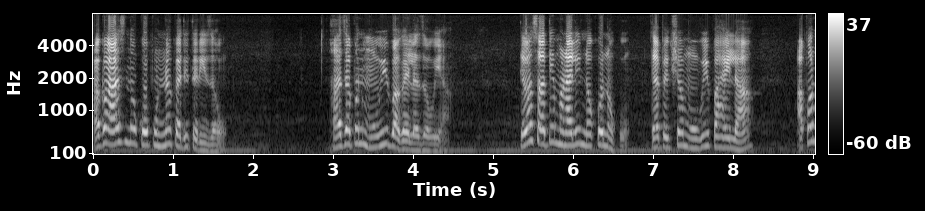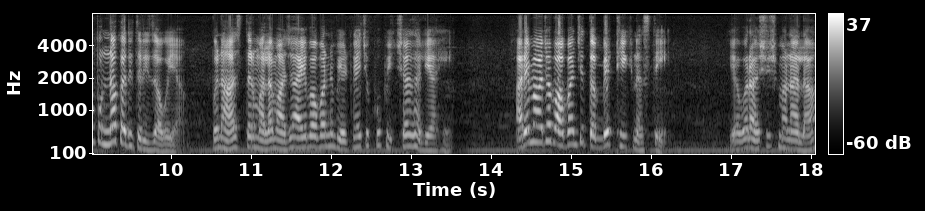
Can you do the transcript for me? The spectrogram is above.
अगं आज नको पुन्हा कधीतरी जाऊ. आज आपण मूवी बघायला जाऊया. तेव्हा स्वाती म्हणाली नको नको. त्यापेक्षा मूवी पाहायला आपण पुन्हा कधीतरी जाऊया. पण आज तर मला माझ्या आईबाबांना भेटण्याची खूप इच्छा झाली आहे. अरे माझ्या बाबांची तब्येत ठीक नसते. यावर आशिष म्हणाला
